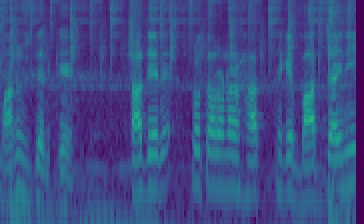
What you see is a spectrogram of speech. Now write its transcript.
মানুষদেরকে। তাদের প্রতারণার হাত থেকে বাদ যায়নি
